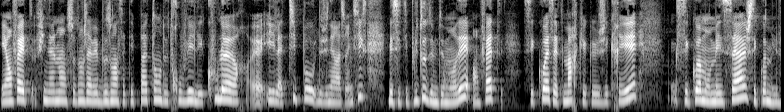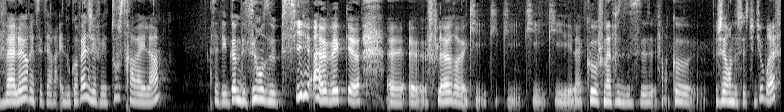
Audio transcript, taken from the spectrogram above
Et en fait, finalement, ce dont j'avais besoin, c'était pas tant de trouver les couleurs euh, et la typo de Génération XX, mais c'était plutôt de me demander, en fait, c'est quoi cette marque que j'ai créée C'est quoi mon message C'est quoi mes valeurs, etc. Et donc, en fait, j'ai fait tout ce travail-là. C'était comme des séances de psy avec euh, euh, euh, Fleur euh, qui, qui, qui, qui, est la co-fondatrice, enfin co-gérante de ce studio, bref.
